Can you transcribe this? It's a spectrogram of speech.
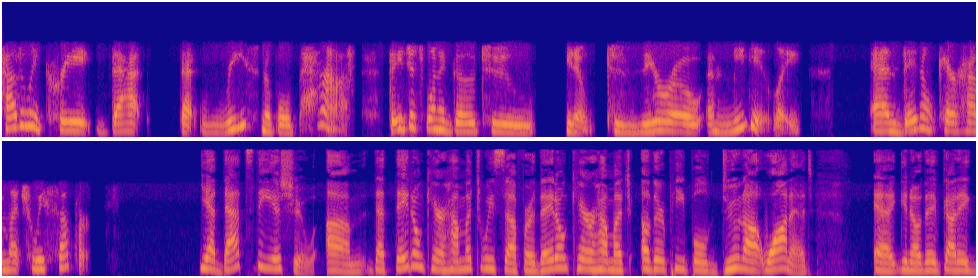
how do we create that that reasonable path? They just want to go to you know to zero immediately, and they don't care how much we suffer. Yeah, that's the issue. Um, that they don't care how much we suffer. They don't care how much other people do not want it. Uh, you know, they've got a,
